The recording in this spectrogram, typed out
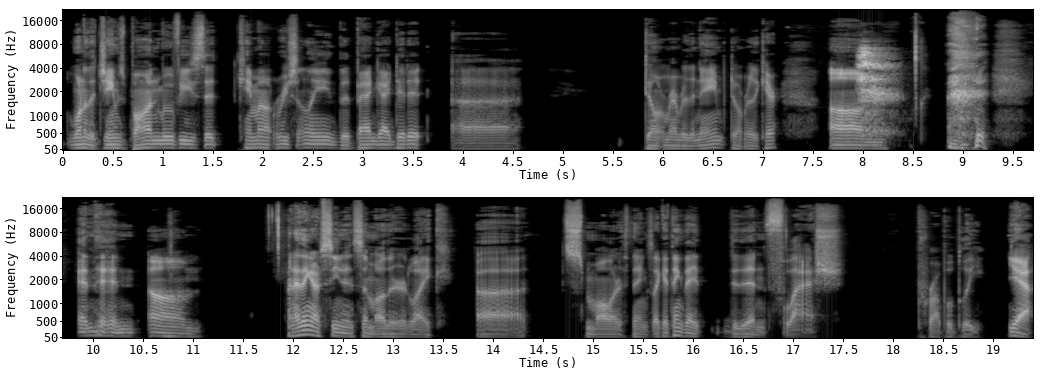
one of the James Bond movies that came out recently, the bad guy did it. Uh, don't remember the name. Don't really care. Um, and then, um, and I think I've seen it in some other like uh smaller things. Like I think they did it in Flash, probably. Yeah,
